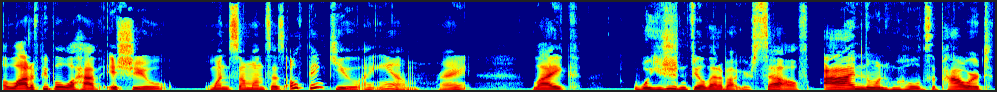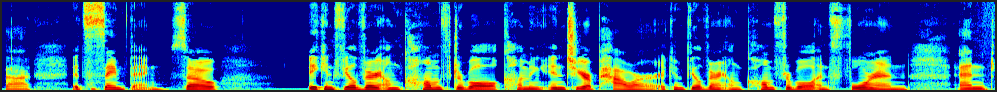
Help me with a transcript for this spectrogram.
a lot of people will have issue when someone says, "Oh, thank you, I am," right? Like, well, you shouldn't feel that about yourself. I'm the one who holds the power to that. It's the same thing. So, it can feel very uncomfortable coming into your power. It can feel very uncomfortable and foreign and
